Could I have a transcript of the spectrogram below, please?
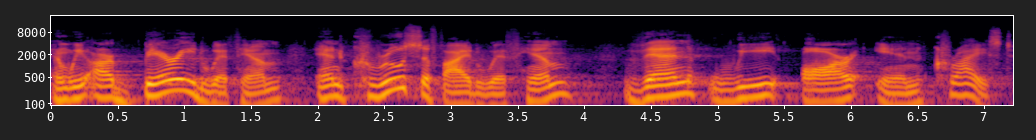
and we are buried with him and crucified with him, then we are in Christ.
